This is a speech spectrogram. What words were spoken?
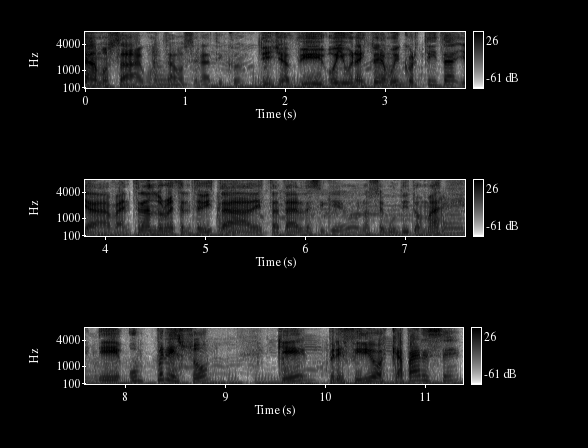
Escuchábamos a Gustavo Cerati con Deja Vu. Oye, una historia muy cortita, ya va entrando nuestra entrevistada de esta tarde, así que unos segunditos más. Eh, un preso que prefirió escaparse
